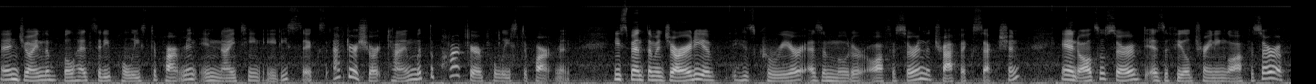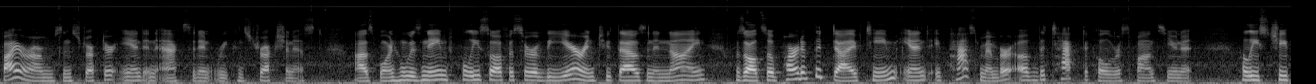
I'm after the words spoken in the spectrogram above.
and joined the Bullhead City Police Department in 1986 after a short time with the Parker Police Department. He spent the majority of his career as a motor officer in the traffic section and also served as a field training officer, a firearms instructor, and an accident reconstructionist. Osborne, who was named Police Officer of the Year in 2009, was also part of the dive team and a past member of the Tactical Response Unit. Police Chief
